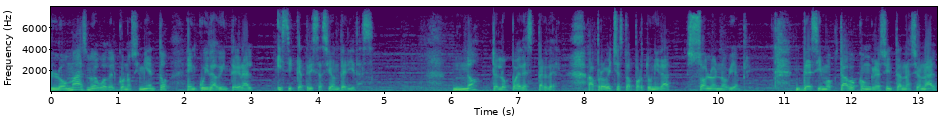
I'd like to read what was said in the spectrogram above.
lo más nuevo del conocimiento en cuidado integral y cicatrización de heridas. No te lo puedes perder. Aprovecha esta oportunidad solo en noviembre. 18 Congreso Internacional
